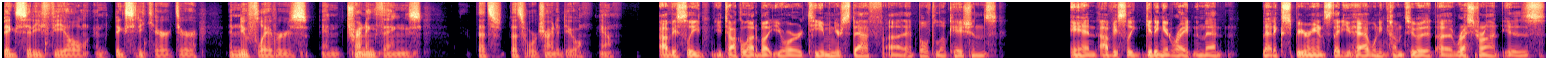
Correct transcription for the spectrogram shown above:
big city feel and big city character and new flavors and trending things. That's that's what we're trying to do. Yeah. obviously you talk a lot about your team and your staff uh, at both locations and obviously getting it right in that that experience that you have when you come to a, a restaurant is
